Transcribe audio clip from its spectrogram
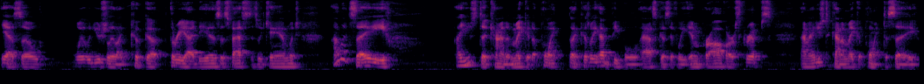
yeah, so we would usually like cook up three ideas as fast as we can, which I would say I used to kind of make it a point, like because we had people ask us if we improv our scripts, and I used to kind of make a point to say,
